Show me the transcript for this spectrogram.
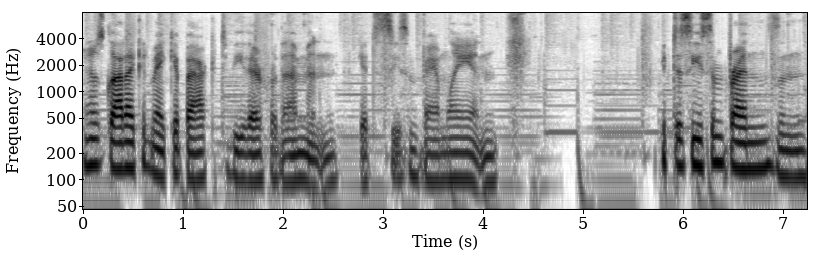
So I was glad I could make it back to be there for them and get to see some family and get to see some friends and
